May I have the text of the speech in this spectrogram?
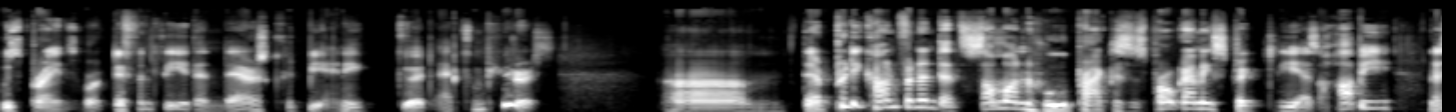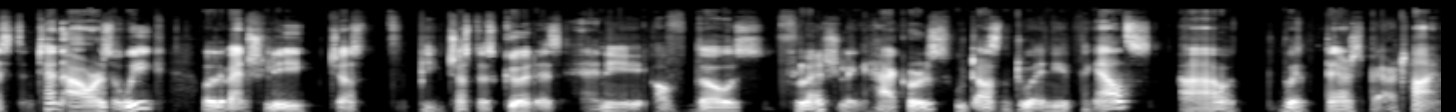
whose brains work differently than theirs could be any good at computers. Um, they're pretty confident that someone who practices programming strictly as a hobby, less than 10 hours a week, will eventually just be just as good as any of those fledgling hackers who doesn't do anything else uh, with their spare time.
